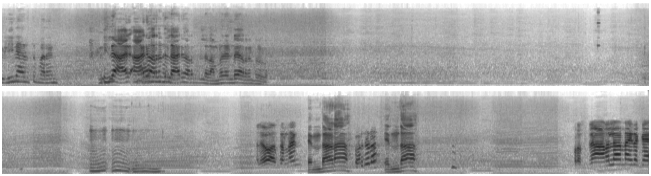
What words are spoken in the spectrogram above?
വെളിയിലടുത്ത് പറയാൻ ഇല്ല ആരും ആരും അറിഞ്ഞിട്ടില്ല ആരും അറിഞ്ഞിട്ടില്ല. നമ്മൾ രണ്ടേ അറിഞ്ഞിട്ടുള്ളൂ ഉം, ഉം, ഉം. ഹലോ എന്താടാ? എന്താ? പ്രശ്നമാണല്ലോ അണ്ണ ഇതൊക്കെ.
